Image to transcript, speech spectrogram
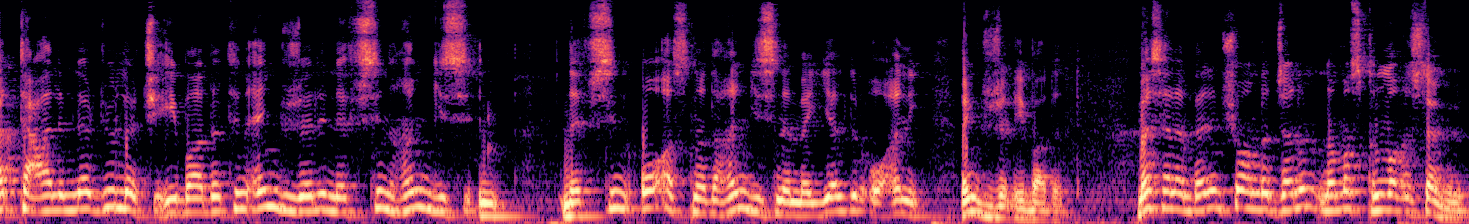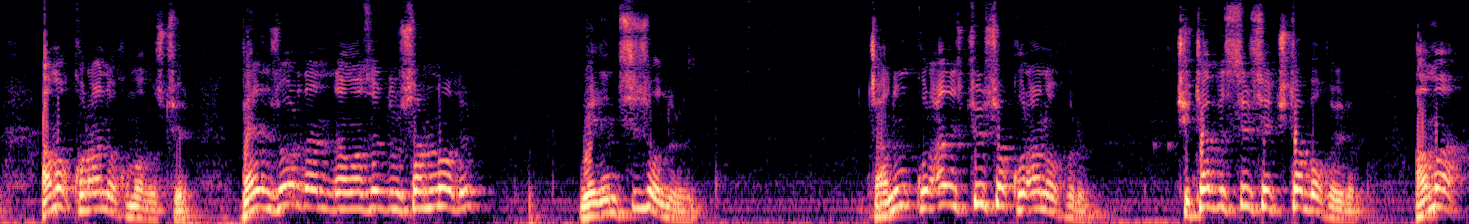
Hatta alimler diyorlar ki ibadetin en güzeli nefsin hangisi nefsin o asnada hangisine meyyeldir o en, en güzel ibadet. Mesela benim şu anda canım namaz kılmak istemiyor. Ama Kur'an okumak istiyor. Ben zordan namaza dursam ne olur? Verimsiz olurum. Canım Kur'an istiyorsa Kur'an okurum. Kitap istiyorsa kitap okuyorum. Ama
